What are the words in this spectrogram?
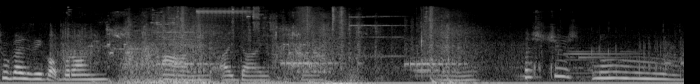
Two guys we got bronze and I died. So. Let's just no.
